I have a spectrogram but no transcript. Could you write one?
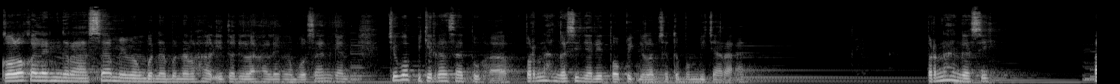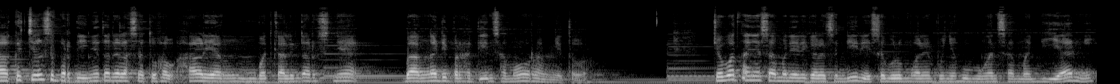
Kalau kalian ngerasa memang benar-benar hal itu adalah hal yang membosankan coba pikirkan satu hal. Pernah nggak sih nyari topik dalam satu pembicaraan? Pernah nggak sih Hal kecil seperti ini itu adalah satu hal, yang membuat kalian tuh harusnya bangga diperhatiin sama orang gitu loh. Coba tanya sama diri kalian sendiri sebelum kalian punya hubungan sama dia nih.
